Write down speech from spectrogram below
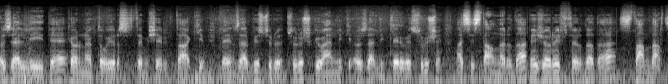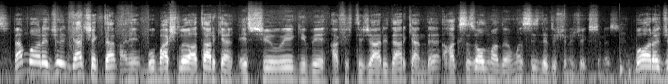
özelliği de kör nokta uyarı sistemi şerit takip benzer bir sürü sürüş güvenlik özellikleri ve sürüş asistanları da Peugeot Rifter'da da standart. Ben bu aracı gerçekten hani bu başlığı atarken SUV gibi hafif ticari derken de haksız olmadığımı siz de düşüneceksiniz. Bu aracı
